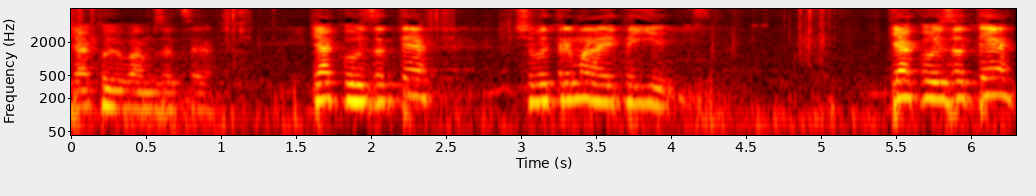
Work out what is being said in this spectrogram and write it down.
Дякую вам за це. Дякую за те, що ви тримаєте єдність. Дякую за те,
